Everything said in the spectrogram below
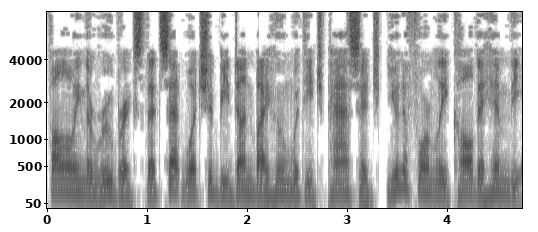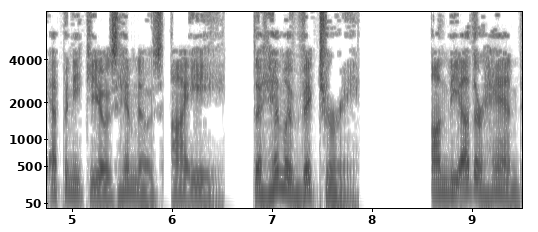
following the rubrics that set what should be done by whom with each passage, uniformly call the hymn the Epinikios hymnos, i.e., the hymn of victory. On the other hand,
